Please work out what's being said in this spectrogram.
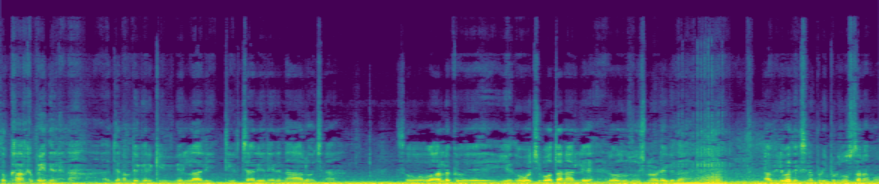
సో కాకపోయింది నేను జనం దగ్గరికి వెళ్ళాలి తీర్చాలి అనేది నా ఆలోచన. సో వాళ్ళకు ఏదో వచ్చిపోతానాలే రోజు చూసినోడే కదా. ఆ విలువ తెలిసినప్పుడు ఇప్పుడు చూస్తున్నాము.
